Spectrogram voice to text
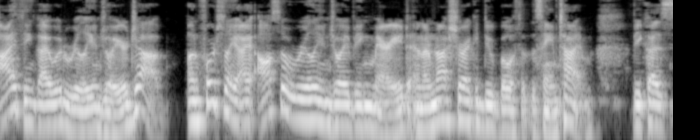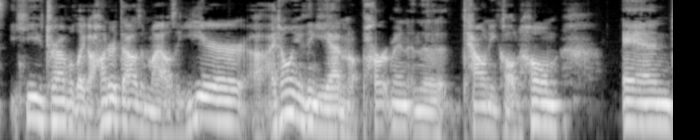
I think I would really enjoy your job." Unfortunately, I also really enjoy being married, and I'm not sure I could do both at the same time because he traveled like 100,000 miles a year. Uh, I don't even think he had an apartment in the town he called home. And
